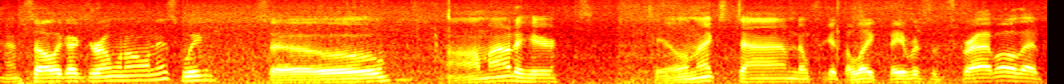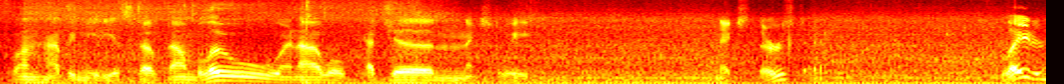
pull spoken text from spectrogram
that's all I got growing on this week. So, I'm out of here. Till next time, don't forget to like, favorite, subscribe, all that fun, happy media stuff down below, and I will catch you next week. Next Thursday. Later.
